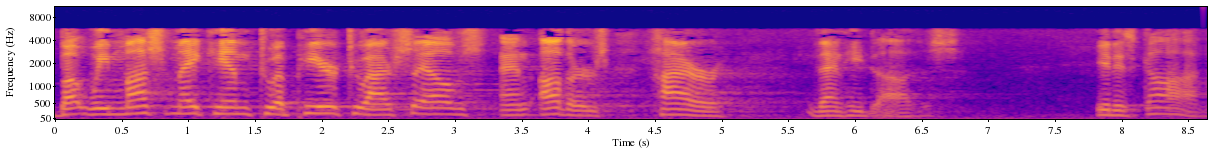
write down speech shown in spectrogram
but we must make Him to appear to ourselves and others higher than He does. It is God.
